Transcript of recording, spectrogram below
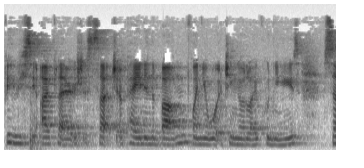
BBC iPlayer is just such a pain in the bum when you're watching your local news. So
